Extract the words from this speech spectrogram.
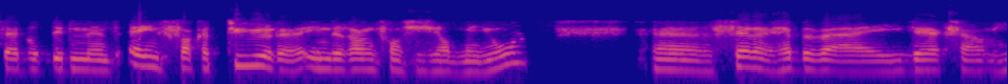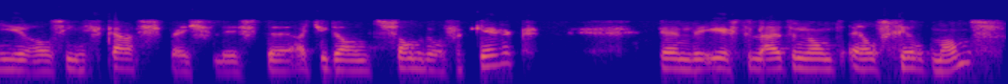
we hebben op dit moment één vacature in de rang van sergeant-major. Uh, verder hebben wij werkzaam hier als identificatiespecialist adjudant Sandor Verkerk en de eerste luitenant Els Schildmans.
